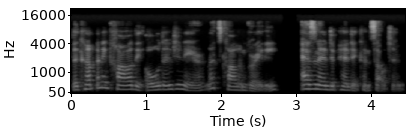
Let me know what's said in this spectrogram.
The company called the old engineer, let's call him Grady, as an independent consultant.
